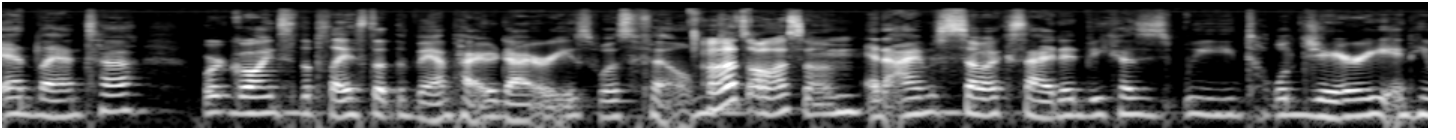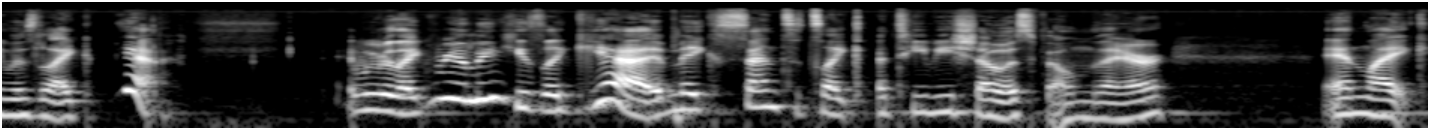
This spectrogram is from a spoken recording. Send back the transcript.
Atlanta, we're going to the place that the Vampire Diaries was filmed. Oh, that's awesome. And I'm so excited because we told Jerry and he was like, yeah. And we were like, really? He's like, yeah, it makes sense. It's like a TV show is filmed there. And like,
